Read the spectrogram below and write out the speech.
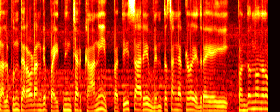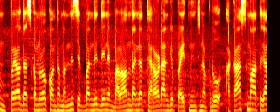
తలుపును తెరవడానికి ప్రయత్నించారు కానీ ప్రతిసారి వింత సంఘటనలు ఎదురయ్యాయి. పంతొమ్మిది వందల ముప్పై దశకంలో కొంతమంది సిబ్బంది దీన్ని బలవంతంగా తెరవడానికి ప్రయత్నించినప్పుడు అకస్మాత్తుగా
